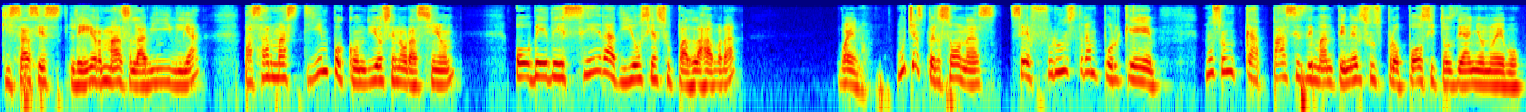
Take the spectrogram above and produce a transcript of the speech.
Quizás es leer más la Biblia, pasar más tiempo con Dios en oración, obedecer a Dios y a su palabra. Bueno, muchas personas se frustran porque no son capaces de mantener sus propósitos de año nuevo.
